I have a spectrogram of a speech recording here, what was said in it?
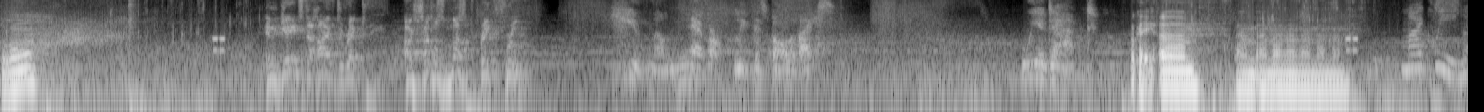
Tu. Engage the hive directly. Our shuttles must break through. You will never leave this ball of ice. We adapt. Okay, um, um, um, um, um, um, um, um. My queen,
